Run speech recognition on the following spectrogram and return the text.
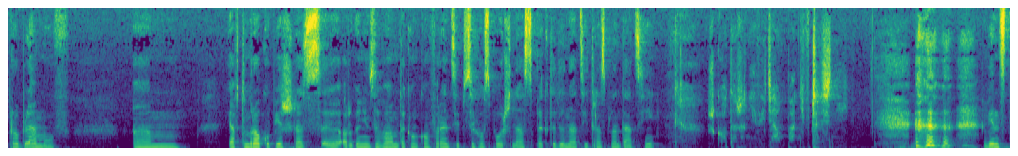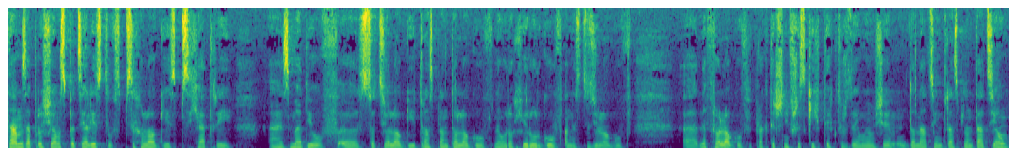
problemów. Ja w tym roku pierwszy raz e, organizowałam taką konferencję psychospołeczne aspekty donacji i transplantacji. Szkoda, że nie wiedziałam Pani wcześniej. Więc tam zaprosiłam specjalistów z psychologii, z psychiatrii, e, z mediów, e, z socjologii, transplantologów, neurochirurgów, anestezjologów, e, nefrologów i praktycznie wszystkich tych, którzy zajmują się donacją i transplantacją.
